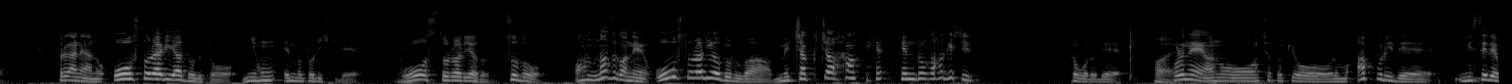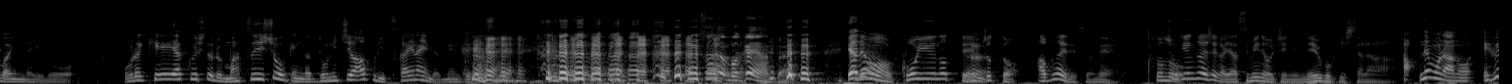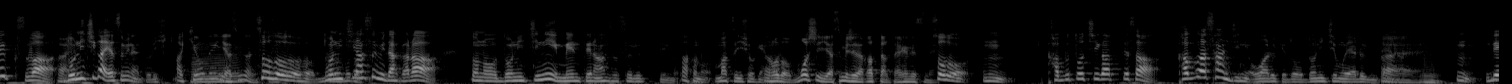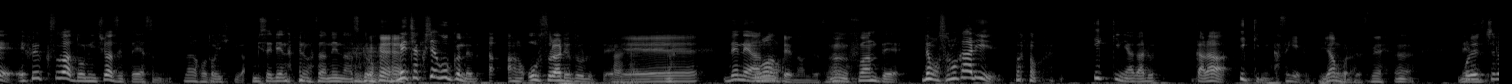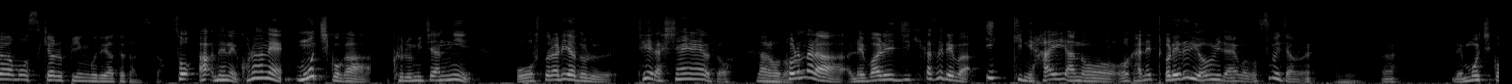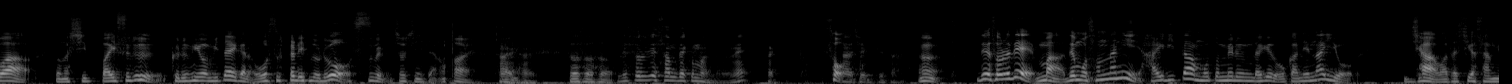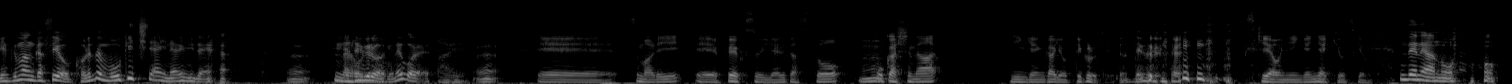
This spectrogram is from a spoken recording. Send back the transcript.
それがねあのオーストラリアドルと日本円の取引で。オーストラリアドル？そうそう。あのなぜかねオーストラリアドルがめちゃくちゃは変動が激しいところで、はい。これねあのーちょっと今日俺もアプリで見せればいいんだけど俺契約しとる松井証券が土日はアプリ使えないんだよメンテナンスで。そんなんばっかりやんあんた。いやでもでもこういうのってうん。ちょっと危ないですよね、そうそう。証券会社が休みのうちに値動きしたら。あでもねあの FX ははい。土日が休みない取引、あ基本的に休みなんですね。そうそうそうそう。土日休みだからその土日にメンテナンスするっていうのあその松井証券は。なるほど。もし休みじゃなかったら大変ですね。そうそう。うん株と違ってさ株は3時に終わるけど土日もやるみたいな、はい、うん、で FX は土日は絶対休むなるほど。取引が。見せれないのが残念なんですけど めちゃくちゃ動くんだよ。ああのオーストラリアドルって、はいえでねあのー不安定なんですね、うん、不安定。でもその代わりその一気に上がるから一気に稼げるっていうギャンブルですね。うん。でこねれちらもスキャルピングでやってたんですか？そう。あでねこれはねもちこがくるみちゃんにオーストラリアドル手出しちゃいなよとなるほど。これならレバレッジ効かせれば一気にはいあのお金取れるよみたいなことを勧めちゃうのね。でもちこはその失敗するくるみを見たいからオーストラリアドルを勧める初心者の。はい。はいはい。そうそうそう。でそれで300万なのね。さっきそう。最初言ってた。うん、でそれでまあでもそんなにハイリターン求めるんだけどお金ないよ。じゃあ私が300万貸せよ。これで儲けちないなみたいな、うん、なるほど。出てくるわけねこれ、はい。うん、えーつまり、えー、FX をやり出すと、うん。おかしな人間が寄ってくるという。やってくる。付き合う人間には気をつけろでねあの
